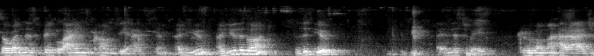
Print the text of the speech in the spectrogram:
So when this big lion comes, he asks him, Are you? Are you the god? Is it you? In this way, Dhruva Maharaj,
